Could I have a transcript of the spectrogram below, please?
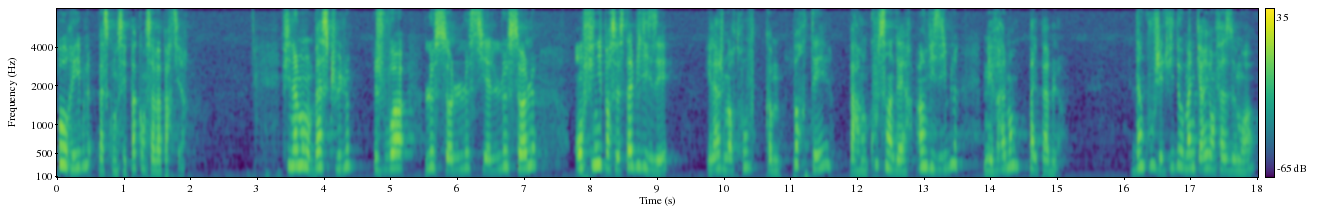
horrible parce qu'on ne sait pas quand ça va partir. Finalement, on bascule, je vois le sol, le ciel, le sol, on finit par se stabiliser, et là je me retrouve comme portée par un coussin d'air invisible, mais vraiment palpable. D'un coup, j'ai le vidéoman qui arrive en face de moi,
